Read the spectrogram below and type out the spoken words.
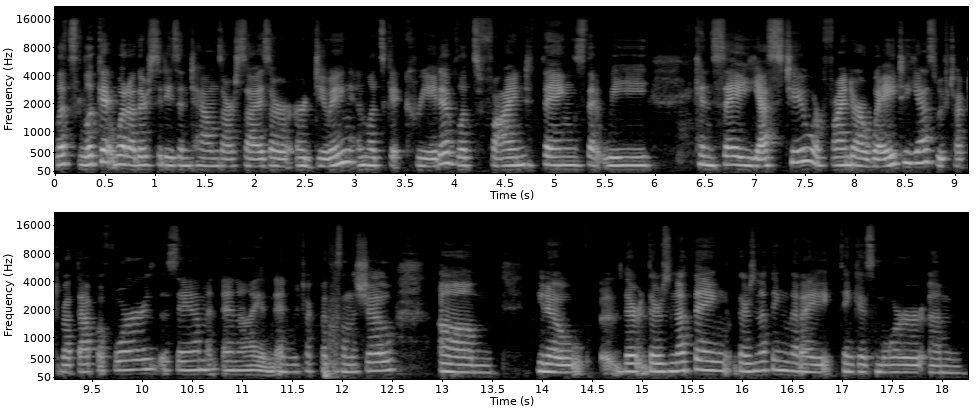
let's look at what other cities and towns our size are, are doing and let's get creative. Let's find things that we can say yes to or find our way to yes. We've talked about that before, Sam and, and I, and, and, we've talked about this on the show. Um, you know, there there's nothing there's nothing that I think is more um,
